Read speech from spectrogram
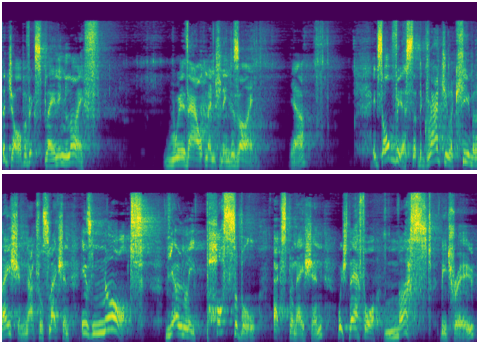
The job of explaining life without mentioning design. Yeah? It's obvious that the gradual accumulation, natural selection, is not the only possible explanation, which therefore must be true,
